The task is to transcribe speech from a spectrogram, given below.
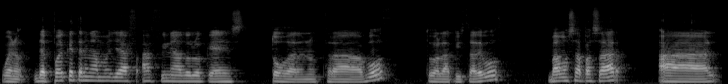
Bueno, después que tengamos ya afinado lo que es toda nuestra voz, toda la pista de voz, vamos a pasar al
